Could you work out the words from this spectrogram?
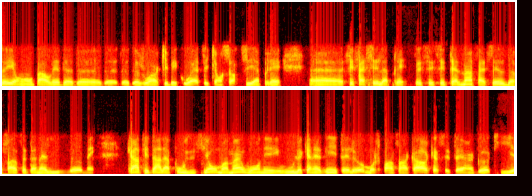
on parlait de, joueurs québécois qui ont sorti après. Euh, c'est facile après. C'est tellement facile de faire cette analyse-là, mais quand tu es dans la position au moment où on est où le Canadien était là, moi je pense encore que c'était un gars qui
